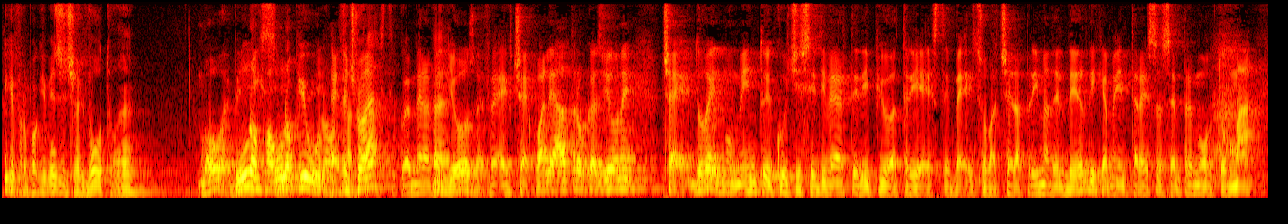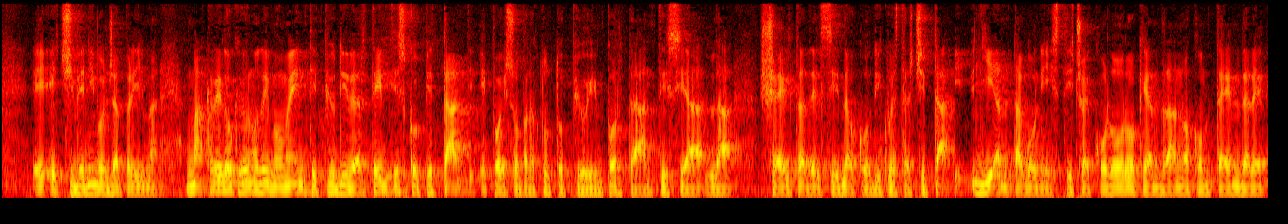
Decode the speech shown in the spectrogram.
Che fra pochi mesi c'è il voto, eh? È Uno fa uno più uno, è e cioè? fantastico, è meraviglioso, è- cioè, quale altra occasione c'è? Dov'è il momento in cui ci si diverte di più a Trieste? Beh, insomma, c'è la prima del Verdi che a me interessa sempre molto, ma e, e ci venivo già prima, ma credo che uno dei momenti più divertenti, scoppiettanti e poi soprattutto più importanti sia la scelta del sindaco di questa città, gli antagonisti, cioè coloro che andranno a contendere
